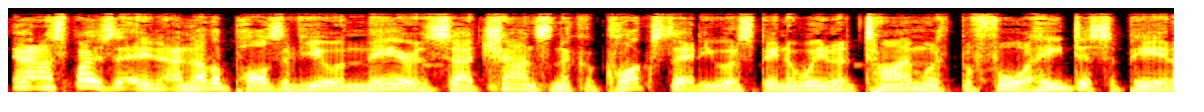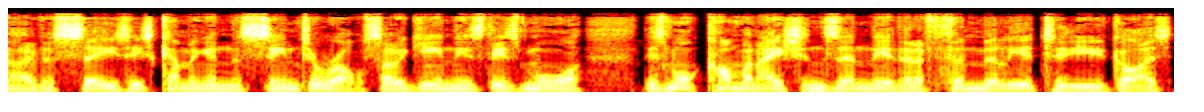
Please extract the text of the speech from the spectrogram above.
And I suppose another positive view in there is uh, Charnze Nicoll-Klokstad. You would have spent a wee bit of time with before he disappeared overseas. He's coming in the centre role. So again, there's there's more there's more combinations in there that are familiar to you guys,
